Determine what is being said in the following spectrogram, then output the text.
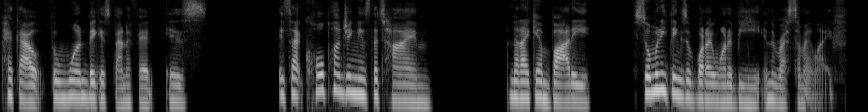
pick out the one biggest benefit is is that cold plunging is the time that I can embody so many things of what I want to be in the rest of my life.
